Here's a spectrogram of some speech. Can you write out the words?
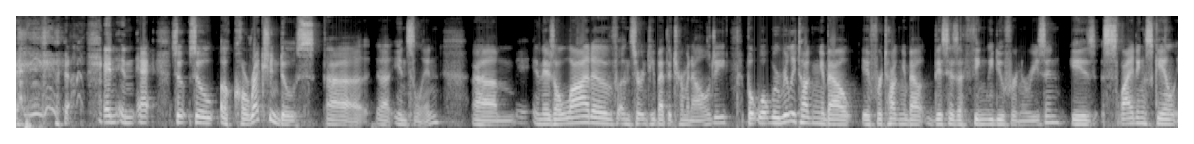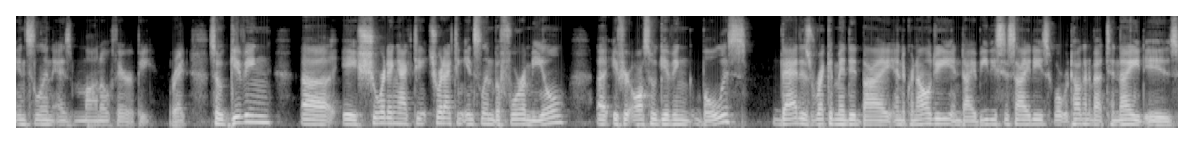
and and uh, so so a correction dose uh, uh, insulin, um, and there's a lot of uncertainty about the terminology. But what we're really talking about, if we're talking about this as a thing we do for a reason, is sliding scale insulin as monotherapy. Right. So giving uh, a short acting short acting insulin before a meal, uh, if you're also giving bolus, that is recommended by endocrinology and diabetes societies. What we're talking about tonight is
